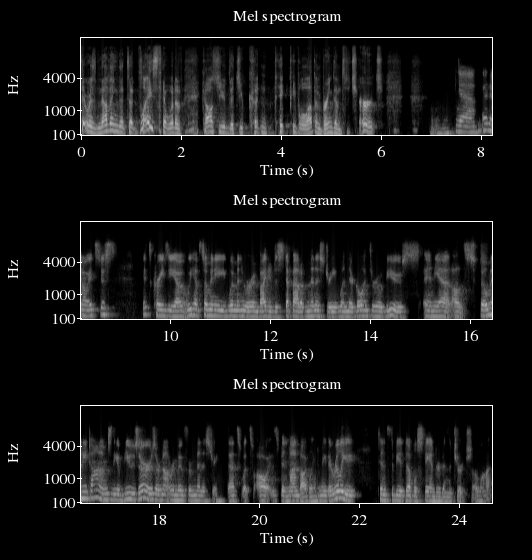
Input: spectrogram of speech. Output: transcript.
there was nothing that took place that would have caused you that you couldn't pick people up and bring them to church." Mm-hmm. Yeah, I know. It's just, it's crazy. Uh, we have so many women who are invited to step out of ministry when they're going through abuse, and yet uh, so many times the abusers are not removed from ministry. That's what's always been mind-boggling to me. There really tends to be a double standard in the church a lot.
